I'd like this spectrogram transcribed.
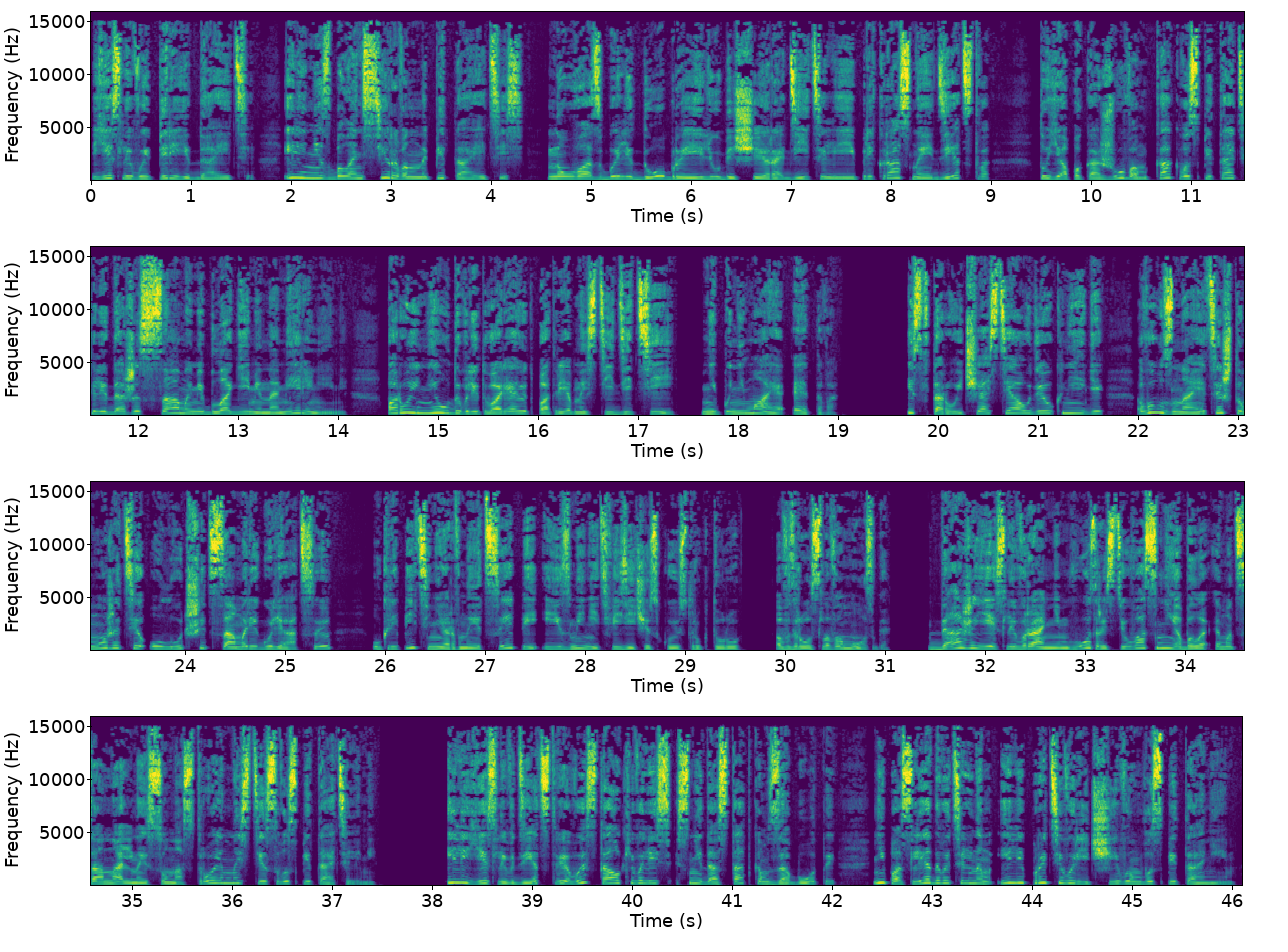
Если вы переедаете или несбалансированно питаетесь, но у вас были добрые и любящие родители и прекрасное детство, то я покажу вам, как воспитатели даже с самыми благими намерениями порой не удовлетворяют потребности детей, не понимая этого. Из второй части аудиокниги вы узнаете, что можете улучшить саморегуляцию, укрепить нервные цепи и изменить физическую структуру взрослого мозга, даже если в раннем возрасте у вас не было эмоциональной сонастроенности с воспитателями. Или если в детстве вы сталкивались с недостатком заботы, непоследовательным или противоречивым воспитанием.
